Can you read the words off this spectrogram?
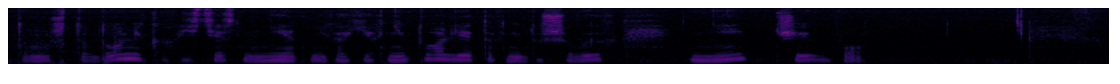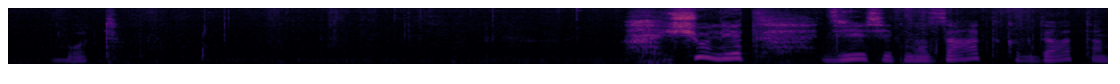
потому что в домиках, естественно, нет никаких ни туалетов, ни душевых, ничего. Вот. Еще лет 10 назад, когда-то,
